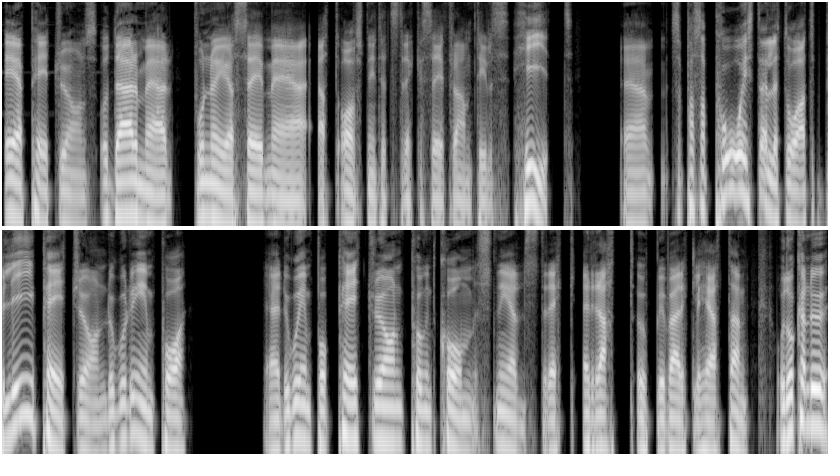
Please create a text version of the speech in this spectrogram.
är Patreons och därmed får nöja sig med att avsnittet sträcker sig fram tills hit. Eh, så passa på istället då att bli Patreon. Då går du in på eh, du går in på patreon.com snedstreck ratt upp i verkligheten. Och då kan du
